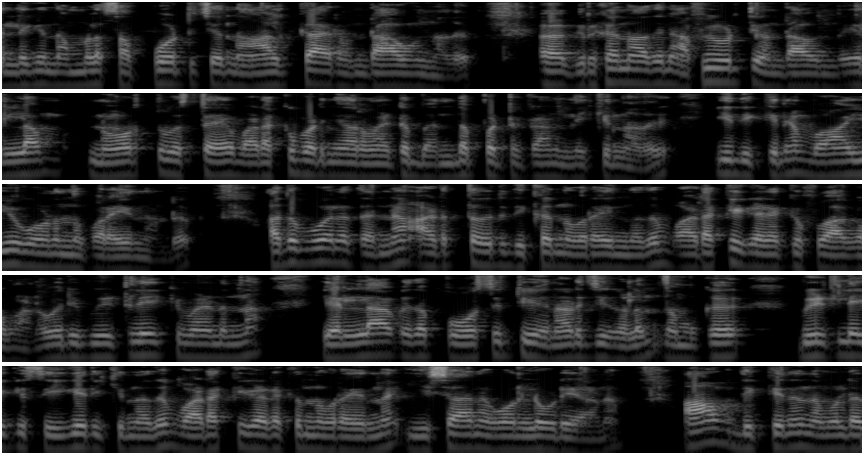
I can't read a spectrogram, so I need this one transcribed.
അല്ലെങ്കിൽ നമ്മളെ സപ്പോർട്ട് ചെയ്യുന്ന ആൾക്കാരുണ്ടാവുന്നത്. ഗൃഹനാഥിന് അഭിവൃദ്ധി ഉണ്ടാവുന്നത്. എല്ലാം നോർത്ത് വെസ്റ്റായ വടക്ക് പടിഞ്ഞാറുമായിട്ട് ബന്ധപ്പെട്ടിട്ടാണ് നിൽക്കുന്നത്. ഈ ദിക്കിനെ വായുകോണം എന്ന് പറയുന്നുണ്ട്. അതുപോലെ തന്നെ അടുത്ത ഒരു ദിക്കെന്ന് പറയുന്നത് വടക്ക് കിഴക്ക് ഭാഗമാണ്. ഒരു വീട്ടിലേക്ക് വേണ്ടുന്ന എല്ലാവിധ പോസിറ്റീവ് എനർജികളും നമുക്ക് വീട്ടിലേക്ക് സ്വീകരിക്കുന്നത് വടക്ക് കിഴക്ക് എന്ന് പറയുന്ന ഈശാന കോണിലൂടെയാണ് ആ ദിക്കിന് നമ്മുടെ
